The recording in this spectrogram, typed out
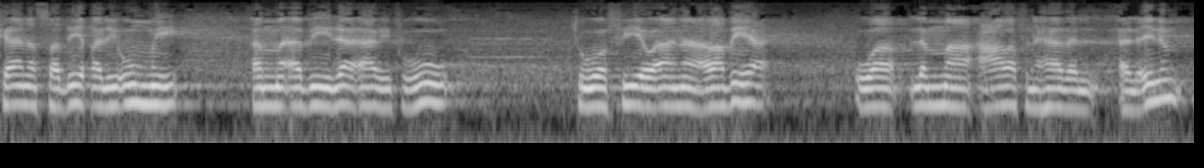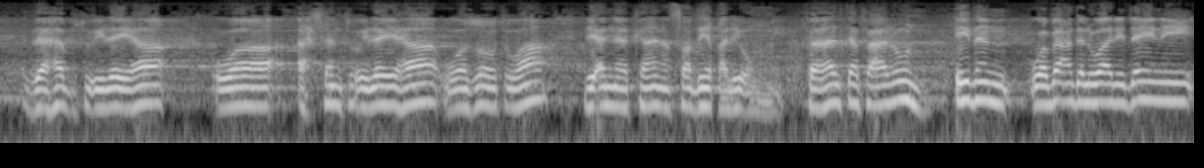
كانت صديقة لأمي أما أبي لا أعرفه توفي وأنا رضيع ولما عرفنا هذا العلم ذهبت إليها وأحسنت إليها وزرتها لأنها كانت صديقة لأمي. فهل تفعلون؟ إذا وبعد الوالدين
